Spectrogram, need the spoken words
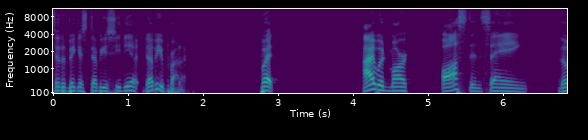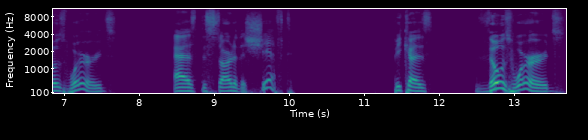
to the biggest WCW product. But I would mark Austin saying those words as the start of the shift because those words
